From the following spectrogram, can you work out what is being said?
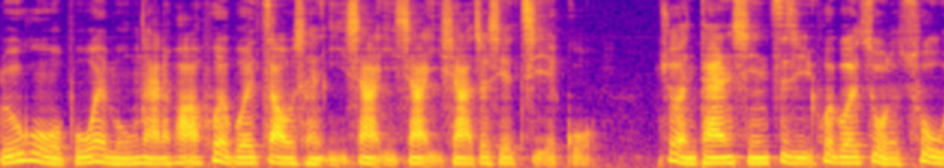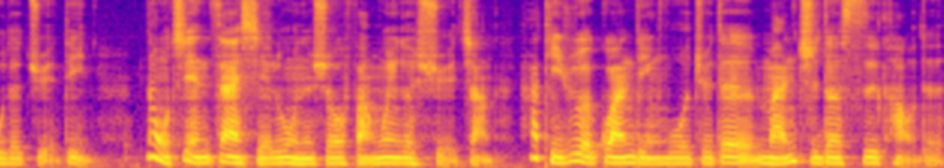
如果我不喂母奶的话，会不会造成以下以下以下这些结果？就很担心自己会不会做了错误的决定，那我之前在写论文的时候访问一个学长，他提出的观点，我觉得蛮值得思考的。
